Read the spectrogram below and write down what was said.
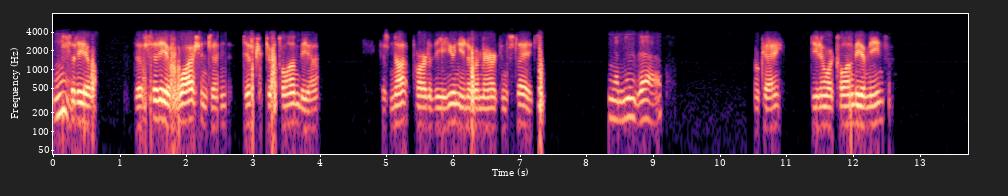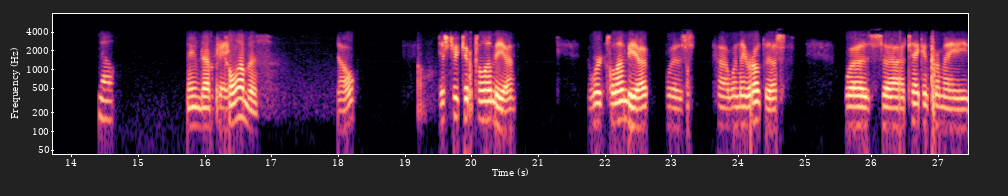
The city of the city of Washington, District of Columbia, is not part of the Union of American States. I knew that. Okay. Do you know what Columbia means? No. Named after Okay. Columbus. No. Oh. District of Columbia. The word Columbia was, uh, when they wrote this, was uh, taken from a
